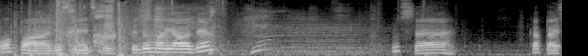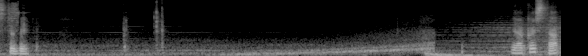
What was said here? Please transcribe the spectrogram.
Опа, Лісницький. Ти думав я один? Ну все. Капець тобі. Якось так.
